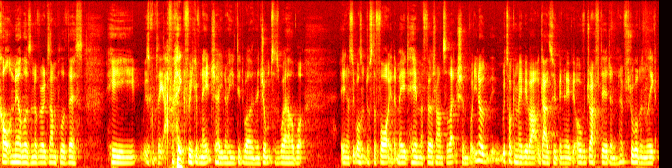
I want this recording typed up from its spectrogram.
Kolton Miller is another example of this. He is a complete athletic freak of nature. You know, he did well in the jumps as well, but you know, so it wasn't just the 40 that made him a first round selection. But you know, we're talking maybe about guys who've been maybe overdrafted and have struggled in the league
